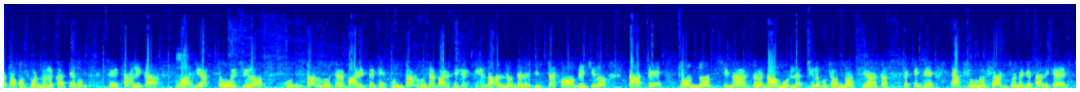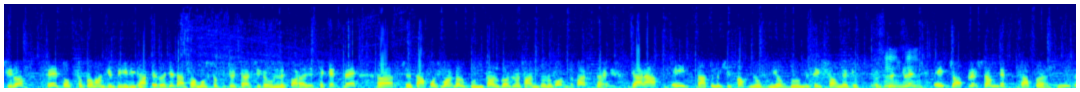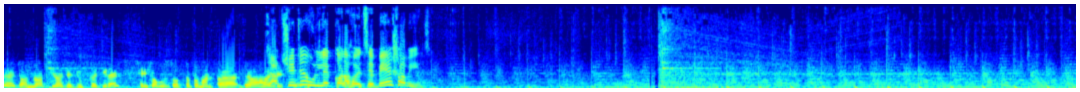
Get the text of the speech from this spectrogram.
তাপস মণ্ডলের কাছে এবং সেই তালিকা বাজেয়াপ্ত হয়েছিল কুন্তল ঘোষের বাড়ি থেকে কুন্তল ঘোষের বাড়ি থেকে একটি লাল রঙের রেজিস্টার পাওয়া গিয়েছিল। তাতে চন্দ্রনাথ সিনহার নাম উল্লেখ ছিল এবং চন্দ্রনাথ সিনহার কাছ থেকে যে একশো উনষাট জনের যে তালিকা এসেছিল সেই তথ্য প্রমাণ কিন্তু ইডির হাতে রয়েছে তার সমস্ত কিছু চার্জশিটে উল্লেখ করা হয়েছে। সেক্ষেত্রে তাপস মণ্ডল কুন্তল ঘোষ ও শান্তনু বন্দ্যোপাধ্যায় যারা এই প্রাথমিক শিক্ষক নিয়োগ- দুর্নীতির সঙ্গে যুক্ত ছিলেন এই চক্রের সঙ্গে চন্দ্রনাথ সিনহা যে যুক্ত ছিলেন সেই সমস্ত তথ্য প্রমাণ দেওয়া হয়েছে। উল্লেখ করা হয়েছে বেশ অমিত।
